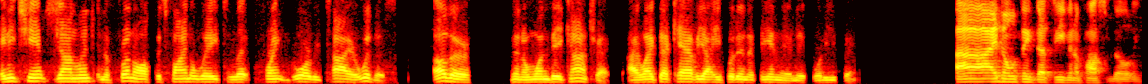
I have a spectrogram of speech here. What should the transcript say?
any chance John Lynch in the front office find a way to let Frank Gore retire with us, other than a one-day contract? I like that caveat he put in at the end there, Nick. What do you think? I don't think that's even a possibility,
